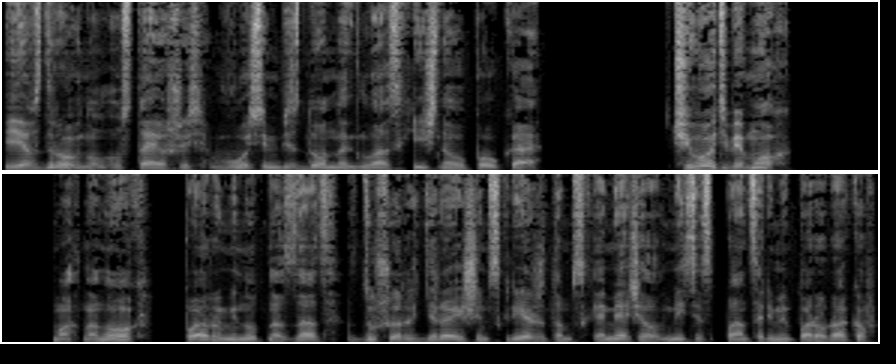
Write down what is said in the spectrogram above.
и я вздрогнул, уставившись в восемь бездонных глаз хищного паука. «Чего тебе, мох?» Махноног пару минут назад с душераздирающим скрежетом схомячил вместе с панцирями пару раков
